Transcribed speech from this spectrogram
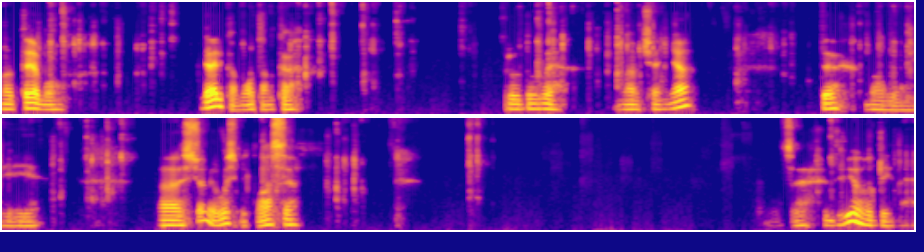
на тему лялька-мотанка. Трудове навчання технології. Е, Сьомі, восьмі класи. Це дві години.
